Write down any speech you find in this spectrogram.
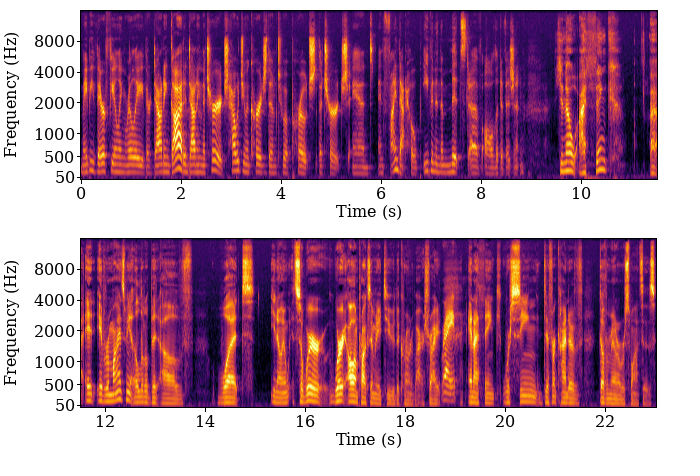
maybe they're feeling really they're doubting God and doubting the church? How would you encourage them to approach the church and and find that hope even in the midst of all the division? You know, I think uh, it it reminds me a little bit of what you know. And so we're we're all in proximity to the coronavirus, right? Right. And I think we're seeing different kind of governmental responses.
